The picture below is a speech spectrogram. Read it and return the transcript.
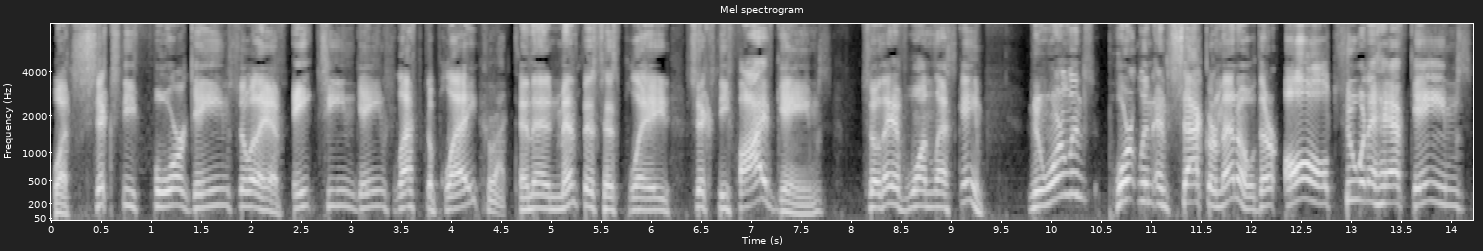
What, 64 games? So they have 18 games left to play. Correct. And then Memphis has played 65 games, so they have one less game. New Orleans, Portland, and Sacramento, they're all two and a half games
